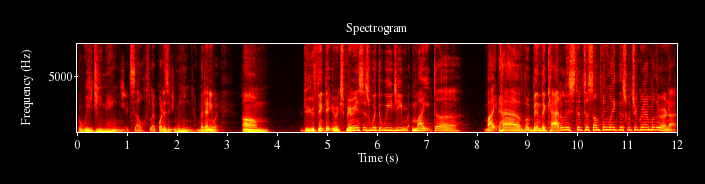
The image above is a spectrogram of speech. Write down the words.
the Ouija name itself. Like, what does it mean? But anyway, um, do you think that your experiences with the Ouija might uh, might have been the catalyst to, to something like this with your grandmother or not?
